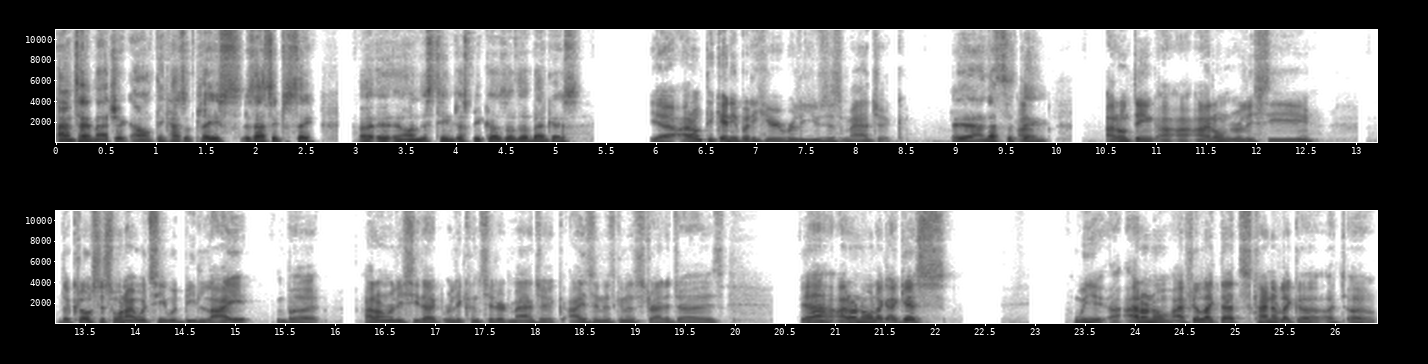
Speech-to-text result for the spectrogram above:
anti magic I don't think has a place. Is that safe to say uh, on this team just because of the bad guys? Yeah, I don't think anybody here really uses magic. Yeah, and that's the thing. I don't think I I I don't really see the closest one I would see would be light, but I don't really see that really considered magic. Aizen is gonna strategize. Yeah, I don't know. Like I guess we I don't know. I feel like that's kind of like a, a, a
